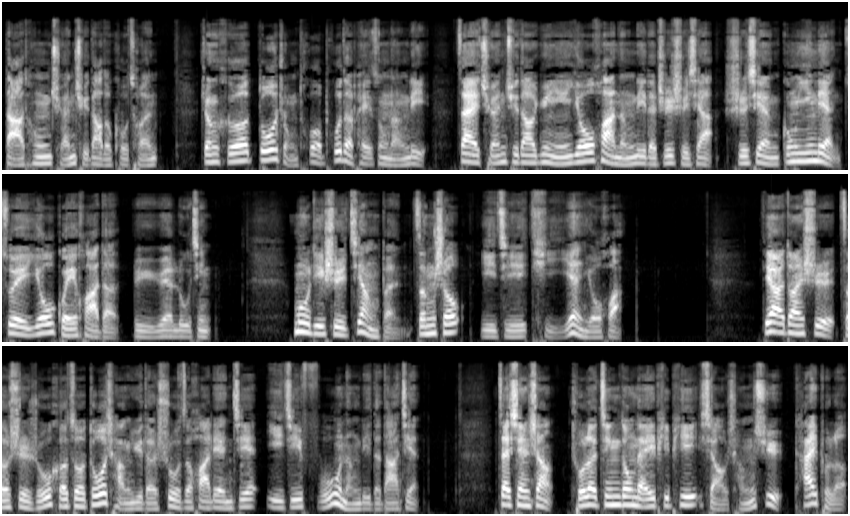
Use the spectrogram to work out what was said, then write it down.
打通全渠道的库存，整合多种拓扑的配送能力，在全渠道运营优化能力的支持下，实现供应链最优规划的履约路径，目的是降本增收以及体验优化。第二段式则是如何做多场域的数字化链接以及服务能力的搭建。在线上，除了京东的 APP、小程序、开普勒，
